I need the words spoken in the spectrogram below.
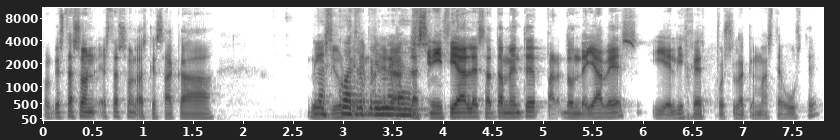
Porque estas son, estas son las que saca las cuatro primeras. las iniciales exactamente, donde ya ves y eliges pues la que más te guste.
